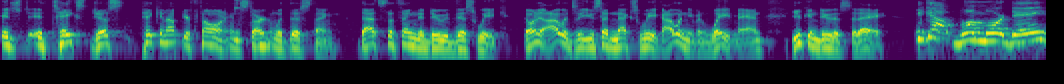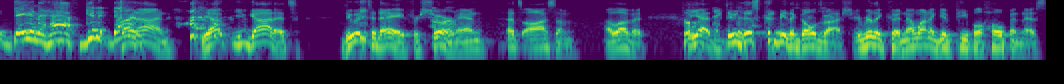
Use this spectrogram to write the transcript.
It, it takes just picking up your phone and starting with this thing. That's the thing to do this week. Don't I would say you said next week. I wouldn't even wait, man. You can do this today. we got one more day, day and a half. Get it done. Right on. yep, you got it. Do it today for sure, Uh-huh. man. That's awesome. I love it. Cool. Yeah, dude, this could be the gold rush. It really could. And I want to give people hope in this.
